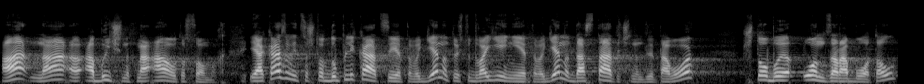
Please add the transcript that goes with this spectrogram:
а на обычных, на аутосомах. И оказывается, что дупликации этого гена, то есть удвоение этого гена достаточно для того, чтобы он заработал,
